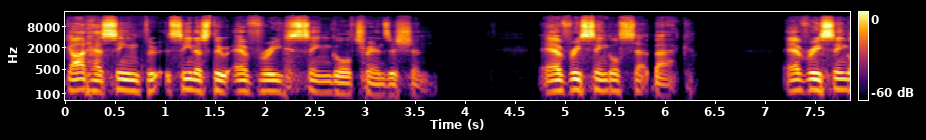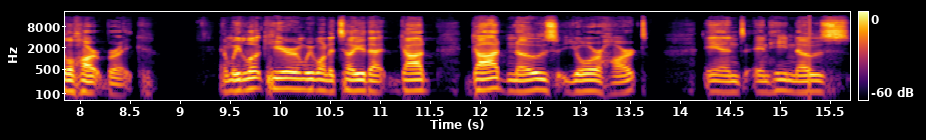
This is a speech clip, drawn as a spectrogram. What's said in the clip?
God has seen through, seen us through every single transition, every single setback, every single heartbreak, and we look here and we want to tell you that God God knows your heart and and he knows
